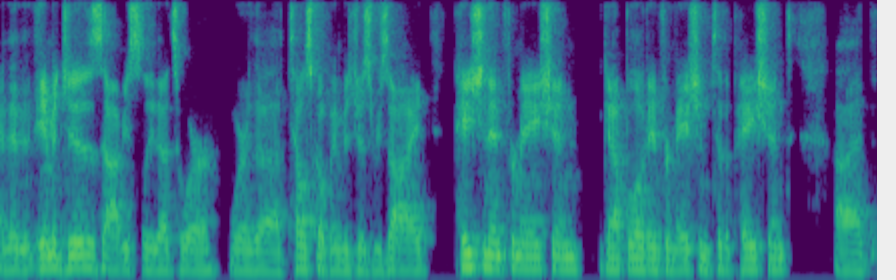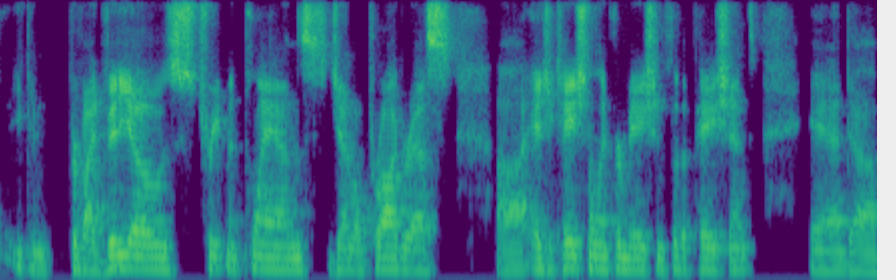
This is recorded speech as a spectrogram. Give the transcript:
and then the images, obviously, that's where, where the telescope images reside. Patient information, you can upload information to the patient. Uh, you can provide videos, treatment plans, general progress, uh, educational information for the patient, and uh,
